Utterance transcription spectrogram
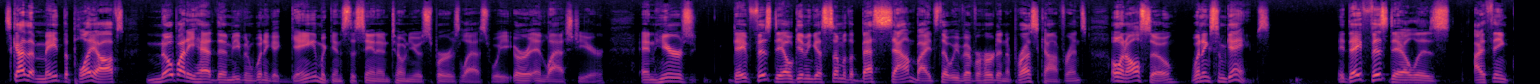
This guy that made the playoffs, nobody had them even winning a game against the San Antonio Spurs last week or and last year. And here's Dave Fizdale giving us some of the best sound bites that we've ever heard in a press conference. Oh, and also winning some games. Dave Fizdale is, I think,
